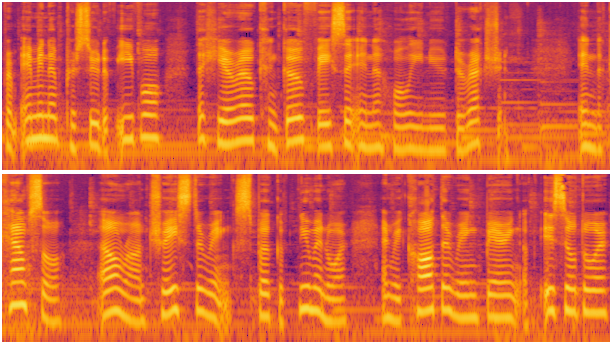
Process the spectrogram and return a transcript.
from imminent pursuit of evil, the hero can go face it in a wholly new direction. In the council, Elrond traced the ring, spoke of Numenor, and recalled the ring bearing of Isildur,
